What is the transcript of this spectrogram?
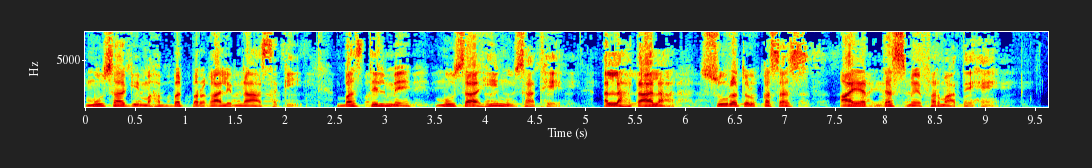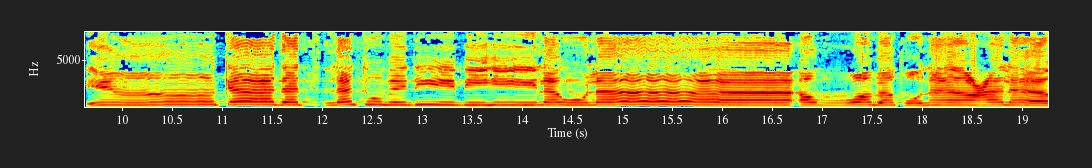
موسا کی محبت پر غالب نہ آ سکی۔ بس دل میں موسا ہی موسا تھے۔ اللہ تعالیٰ سورت القصص آیت دس میں فرماتے ہیں۔ كادت لتبدي به لولا أربطنا على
